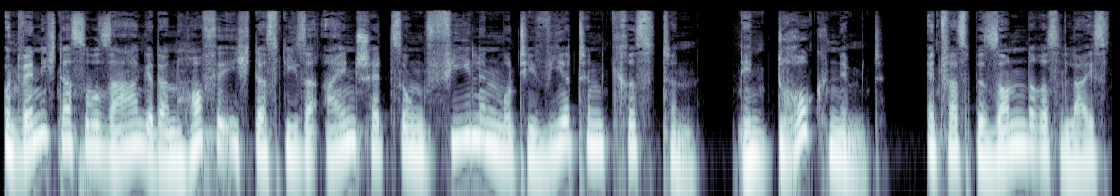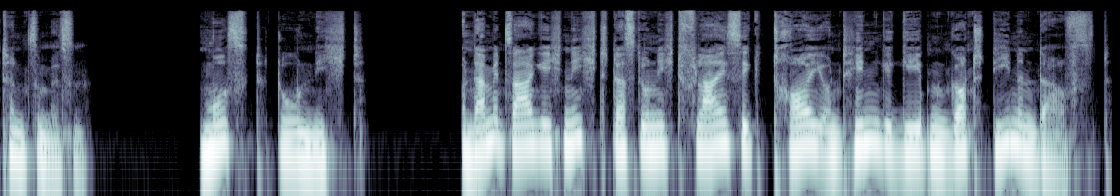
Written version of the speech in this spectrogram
Und wenn ich das so sage, dann hoffe ich, dass diese Einschätzung vielen motivierten Christen den Druck nimmt, etwas Besonderes leisten zu müssen. Musst du nicht. Und damit sage ich nicht, dass du nicht fleißig, treu und hingegeben Gott dienen darfst.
